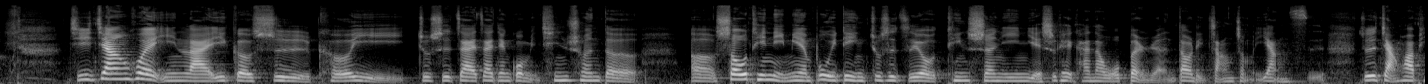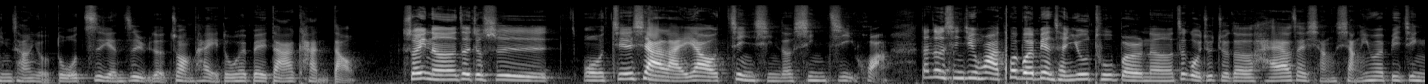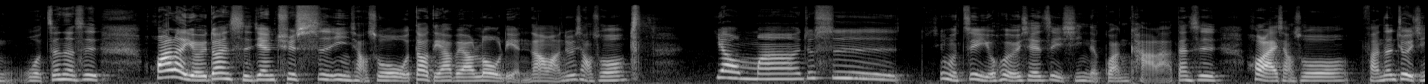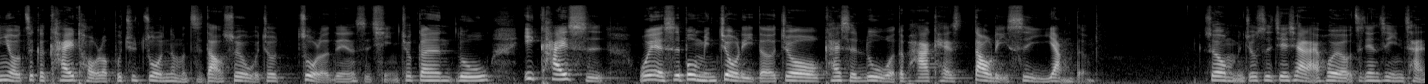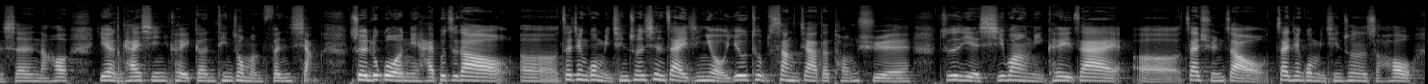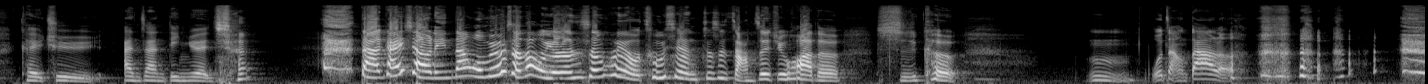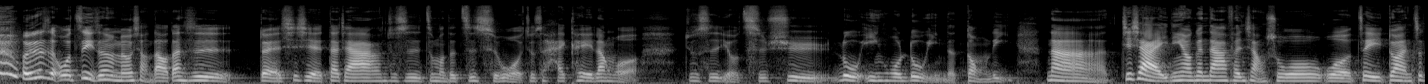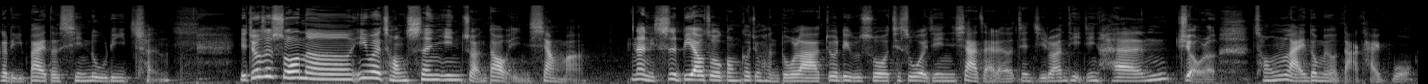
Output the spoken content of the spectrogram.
即将会迎来一个是可以，就是在《再见过敏青春》的呃收听里面，不一定就是只有听声音，也是可以看到我本人到底长怎么样子，就是讲话平常有多自言自语的状态，也都会被大家看到。所以呢，这就是我接下来要进行的新计划。但这个新计划会不会变成 YouTuber 呢？这个我就觉得还要再想想，因为毕竟我真的是。花了有一段时间去适应，想说我到底要不要露脸，你知道吗？就是想说 要吗？就是因为我自己也会有一些自己心里的关卡啦。但是后来想说，反正就已经有这个开头了，不去做你怎么知道？所以我就做了这件事情，就跟如一开始我也是不明就里的就开始录我的 podcast，道理是一样的。所以，我们就是接下来会有这件事情产生，然后也很开心可以跟听众们分享。所以，如果你还不知道，呃，再见过敏青春现在已经有 YouTube 上架的同学，就是也希望你可以在呃在寻找再见过敏青春的时候，可以去按赞、订阅、打开小铃铛。我没有想到我有人生会有出现，就是讲这句话的时刻。嗯，我长大了，我就是我自己真的没有想到，但是对，谢谢大家，就是这么的支持我，就是还可以让我就是有持续录音或录影的动力。那接下来一定要跟大家分享，说我这一段这个礼拜的心路历程，也就是说呢，因为从声音转到影像嘛。那你势必要做功课就很多啦，就例如说，其实我已经下载了剪辑软体已经很久了，从来都没有打开过。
